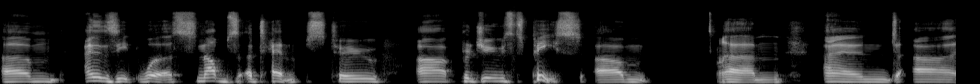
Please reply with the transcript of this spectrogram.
um, as it were, snubs attempts to uh, produce peace. Um, um, and uh,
